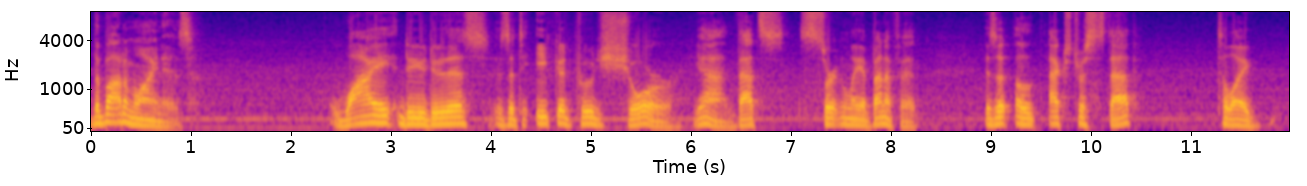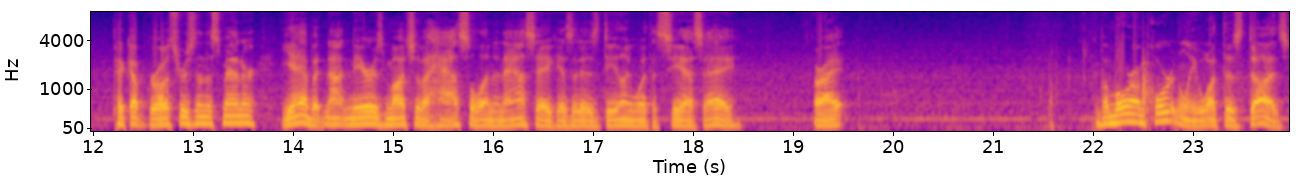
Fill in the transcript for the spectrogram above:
The bottom line is why do you do this? Is it to eat good food? Sure. Yeah, that's certainly a benefit. Is it an extra step to like pick up groceries in this manner? Yeah, but not near as much of a hassle and an ass ache as it is dealing with a CSA. All right. But more importantly, what this does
